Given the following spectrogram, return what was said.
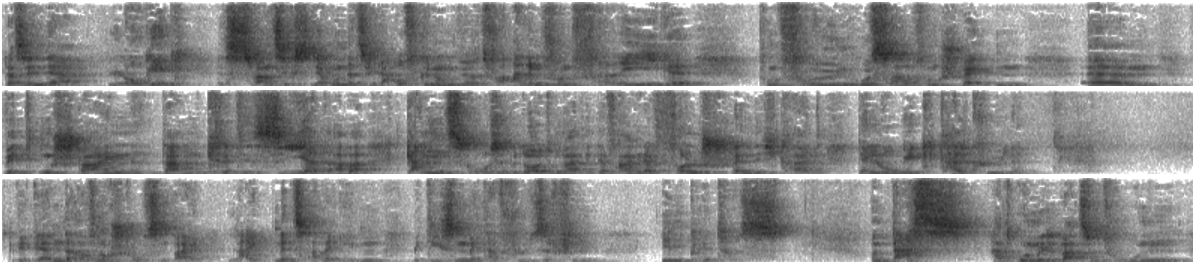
das in der Logik des 20. Jahrhunderts wieder aufgenommen wird, vor allem von Frege, vom frühen Husserl, vom späten ähm, Wittgenstein dann kritisiert, aber ganz große Bedeutung hat in der Frage der Vollständigkeit der Logikkalküle. Wir werden darauf noch stoßen bei Leibniz, aber eben mit diesem metaphysischen Impetus. Und das hat unmittelbar zu tun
